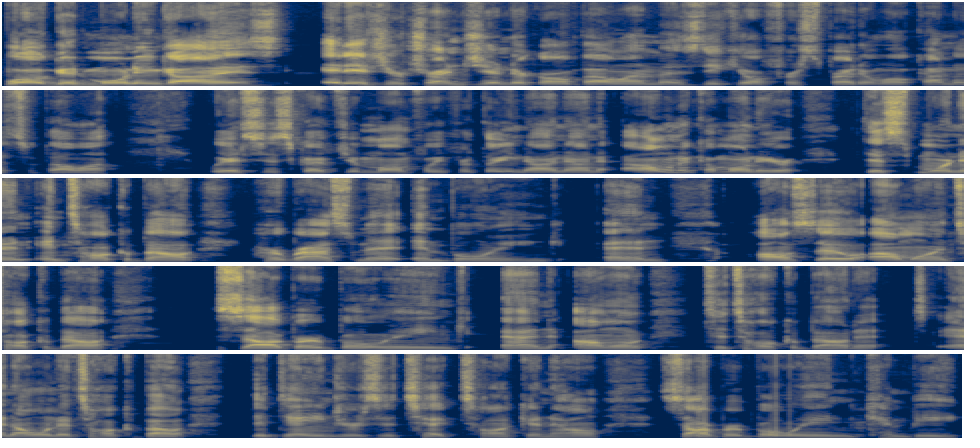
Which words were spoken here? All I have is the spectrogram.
Well, good morning, guys. It is your transgender girl Bella. I'm Ezekiel for Spreading Will Kindness with Bella. We're subscription monthly for three nine nine. I want to come on here this morning and talk about harassment and bullying, and also I want to talk about cyberbullying, and I want to talk about it, and I want to talk about the dangers of TikTok and how cyberbullying can be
